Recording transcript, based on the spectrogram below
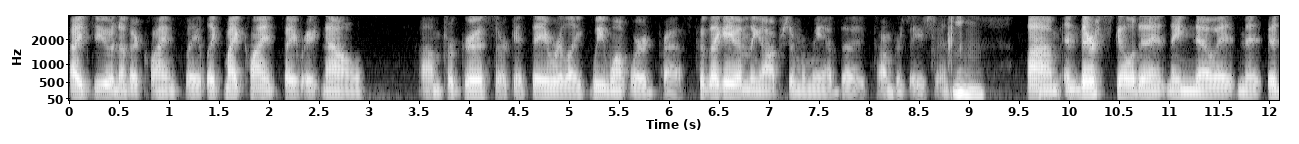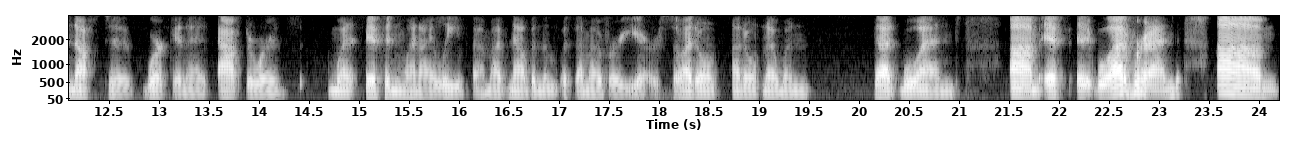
I do another client site, like my client site right now, um, for Grow Circuit, they were like, "We want WordPress," because I gave them the option when we had the conversation. Mhm. Um, and they're skilled in it and they know it and it, enough to work in it afterwards. When if and when I leave them, I've now been with them over a year, so I don't I don't know when that will end, um, if it will ever end. Um,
